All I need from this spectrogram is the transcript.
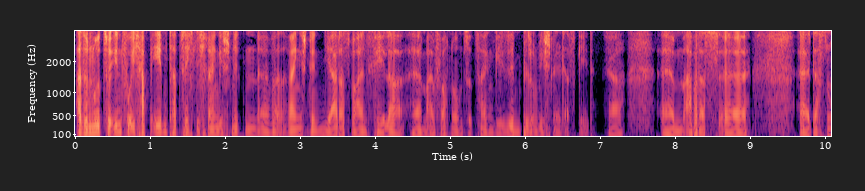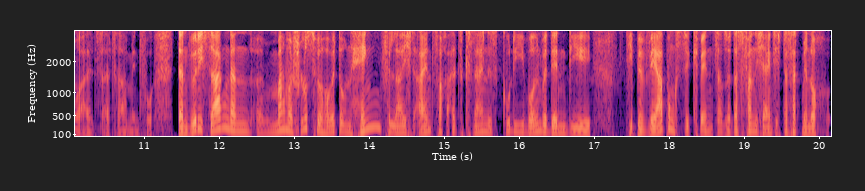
Also nur zur Info, ich habe eben tatsächlich reingeschnitten, äh, reingeschnitten, ja, das war ein Fehler, ähm, einfach nur um zu zeigen, wie simpel und wie schnell das geht. Ja. Ähm, aber das, äh, äh, das nur als, als Rahmeninfo. Dann würde ich sagen, dann äh, machen wir Schluss für heute und hängen vielleicht einfach als kleines Goodie, wollen wir denn die, die Bewerbungssequenz, also das fand ich eigentlich, das hat mir noch,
